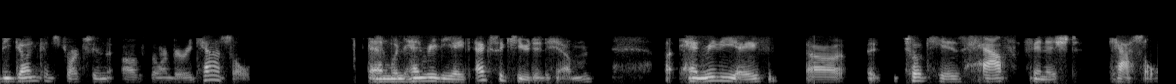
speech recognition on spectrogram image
begun construction of Thornbury Castle, and when Henry VIII executed him, uh, Henry VIII uh, took his half-finished castle.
